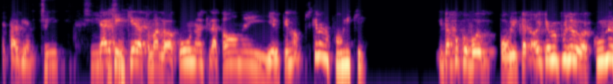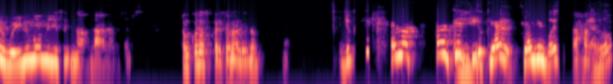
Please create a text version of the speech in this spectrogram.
estar bien. Sí, sí, Ya pues quien sí. quiera tomar la vacuna, que la tome, y el que no, pues que no la publique. Y tampoco voy a publicar, ay, ya me puse la vacuna, güey, no mames, yo soy... No, no, no, o sea, pues, son cosas personales, ¿no? Yo, creo Es más, ¿sabes que- qué? y Si, hay- que si alguien... puedes Ajá, publicarlo,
